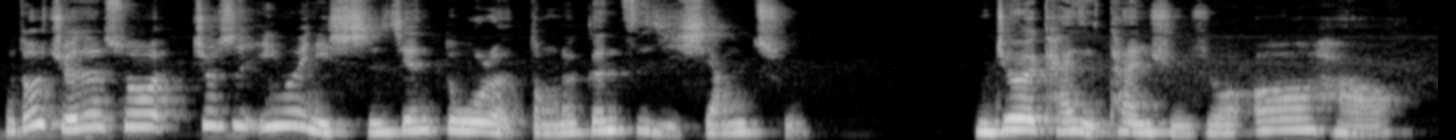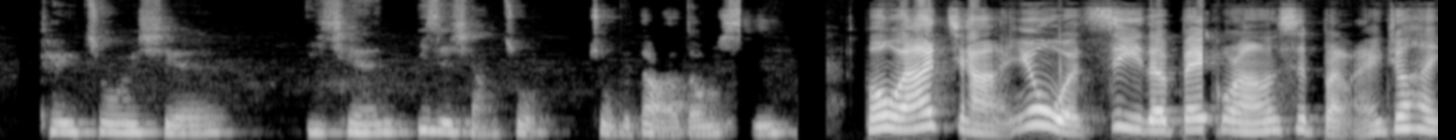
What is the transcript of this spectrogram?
我都觉得说，就是因为你时间多了，懂得跟自己相处，你就会开始探寻说，哦，好，可以做一些以前一直想做做不到的东西。不过我要讲，因为我自己的 background 是本来就很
